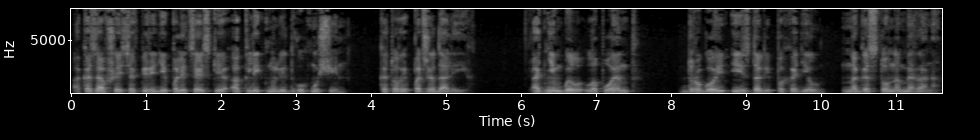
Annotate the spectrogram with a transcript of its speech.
Оказавшиеся впереди полицейские окликнули двух мужчин, которые поджидали их. Одним был Лапуэнт, другой издали походил на Гастона Мерана.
